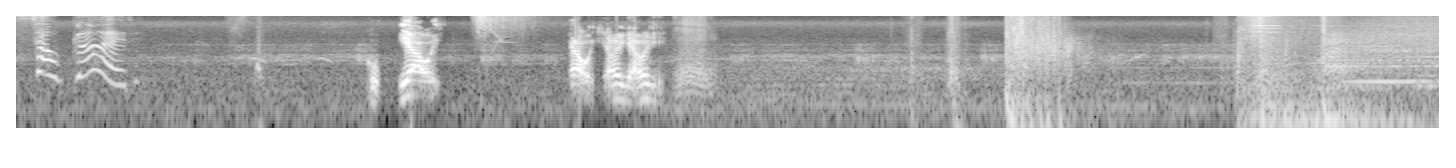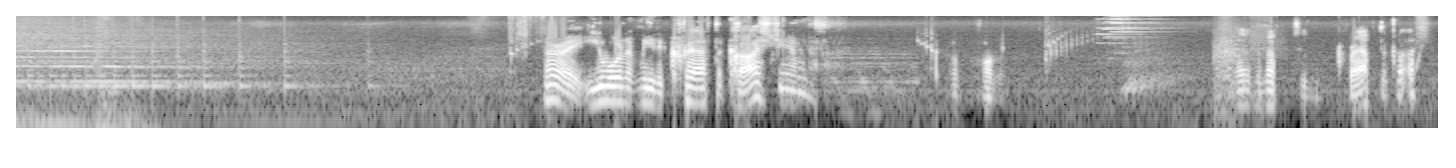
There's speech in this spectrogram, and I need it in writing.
So good! Oh, yowie! Yowie, yowie, yowie. Alright, you wanted me to craft a costume? Oh, hold on. Do I have enough to craft a costume?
